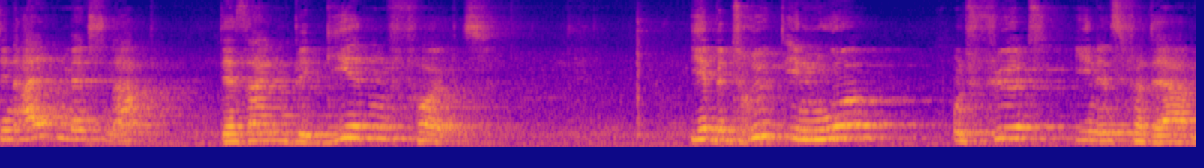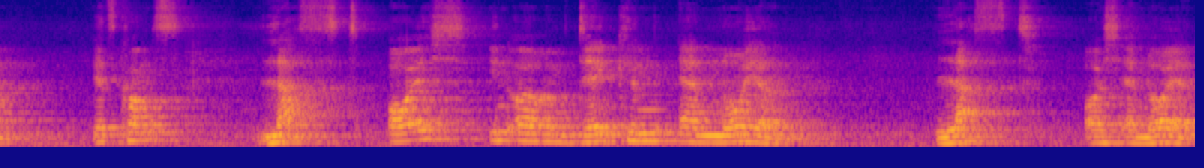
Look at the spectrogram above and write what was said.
den alten Menschen ab, der seinen Begierden folgt. Ihr betrügt ihn nur und führt ihn ins Verderben. Jetzt kommt's. Lasst euch in eurem Denken erneuern. Lasst euch erneuern.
